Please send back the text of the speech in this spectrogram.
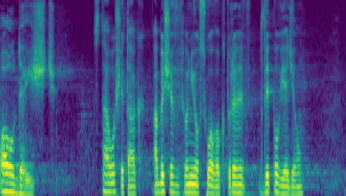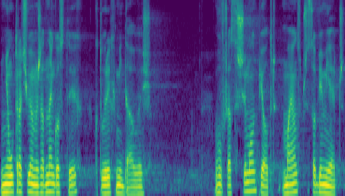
odejść. Stało się tak, aby się wypełniło słowo, które wy- wypowiedział. Nie utraciłem żadnego z tych, których mi dałeś. Wówczas Szymon Piotr, mając przy sobie miecz,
